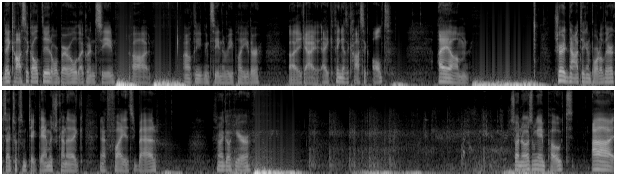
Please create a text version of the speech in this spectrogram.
They Caustic alted or barreled. I couldn't see. Uh, I don't think you can see in the replay either. Uh, yeah, I, I think it's a Caustic alt. I um should have not taken portal there because I took some tick damage, kind of like in a fight. It's bad. So I go here. So I notice I'm getting poked. Uh,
